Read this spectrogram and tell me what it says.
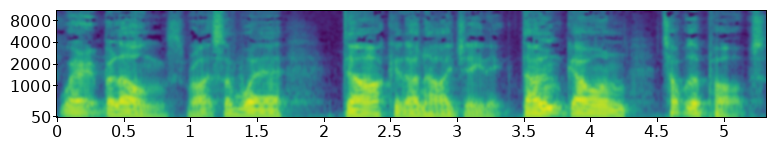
where it belongs, right? Somewhere dark and unhygienic. Don't go on top of the pops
